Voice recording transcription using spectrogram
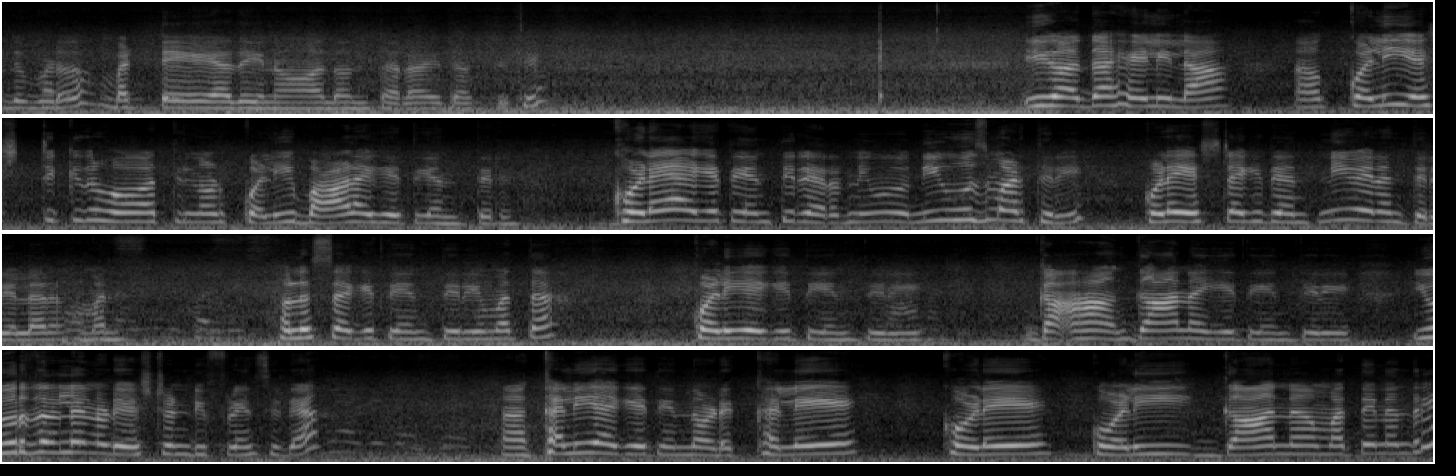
ಇದು ಬಿಡು ಬಟ್ಟೆ ಅದೇನೋ ಅದೊಂಥರ ಇದಾಗ್ತೈತಿ. ಈಗ ಅದ ಹೇಳಿಲ್ಲ ಕೊಳಿ ಎಷ್ಟಕ್ಕಿದ್ರು ಹೋಗತ್ತಿಲ್ಲ ನೋಡಿ ಕೊಳಿ ಭಾಳ ಆಗೈತಿ ಅಂತೀರಿ. ಕೊಳೆ ಆಗೈತಿ ಅಂತೀರಿ ಯಾರು ನೀವು ನೀವು ಯೂಸ್ ಮಾಡ್ತೀರಿ? ಕೊಳೆ ಎಷ್ಟಾಗಿದೆ ಅಂತ ನೀವೇನಂತೀರಿ ಎಲ್ಲರೂ? ಮನೆ ಹೊಲಸಾಗೈತಿ ಅಂತೀರಿ ಮತ್ತು ಕೊಳಿ ಆಗೈತಿ ಅಂತೀರಿ ಗಾ ಹಾಂ ಗಾನ್ ಆಗೈತಿ ಅಂತೀರಿ. ಇವ್ರದ್ರಲ್ಲೇ ನೋಡಿ ಎಷ್ಟೊಂದು ಡಿಫ್ರೆನ್ಸ್ ಇದೆ. ಕಲಿ ಆಗೈತಿ ನೋಡಿ. ಕಲೆ ಕೊಳೆ ಕೊಳಿ ಗಾನ ಮತ್ತೇನಂದ್ರಿ?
